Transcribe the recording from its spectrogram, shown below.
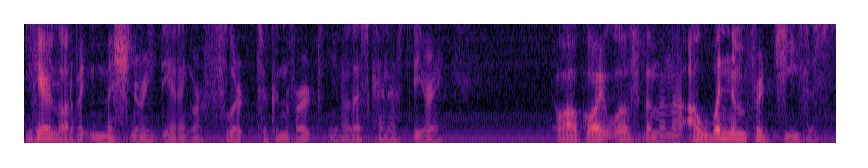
you hear a lot about missionary dating or flirt to convert, you know, this kind of theory. Oh, I'll go out with them and I'll win them for Jesus.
